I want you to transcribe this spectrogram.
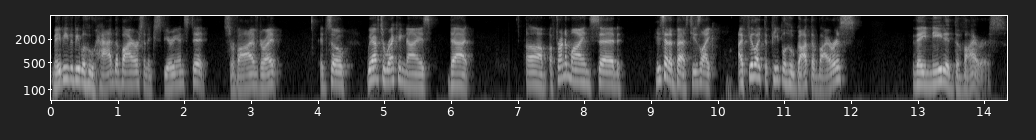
maybe even people who had the virus and experienced it, survived, right? And so we have to recognize that um, a friend of mine said, he said it best. He's like, I feel like the people who got the virus, they needed the virus.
